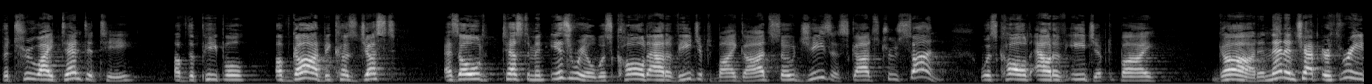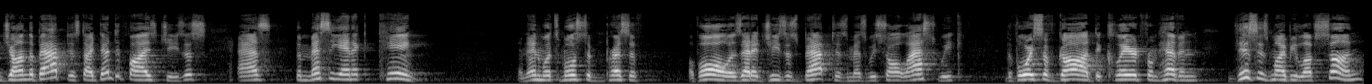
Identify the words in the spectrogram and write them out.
the true identity of the people of God. Because just as Old Testament Israel was called out of Egypt by God, so Jesus, God's true Son, was called out of Egypt by God. And then in chapter 3, John the Baptist identifies Jesus as the Messianic King. And then what's most impressive of all is that at Jesus' baptism, as we saw last week, the voice of God declared from heaven, This is my beloved Son,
